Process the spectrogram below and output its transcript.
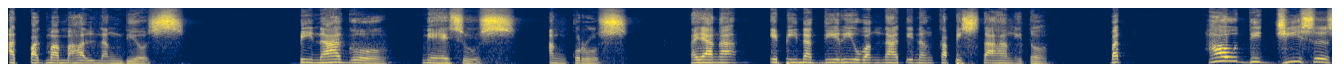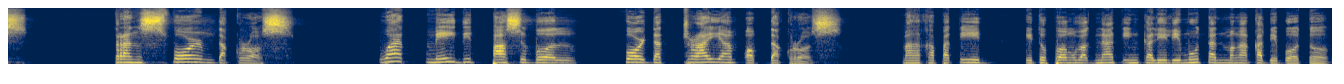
at pagmamahal ng Diyos. Binago ni Jesus ang krus. Kaya nga, ipinagdiriwang natin ang kapistahang ito. But how did Jesus transform the cross? What made it possible for the triumph of the cross? Mga kapatid, ito po ang wag natin kalilimutan mga kadeboto.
